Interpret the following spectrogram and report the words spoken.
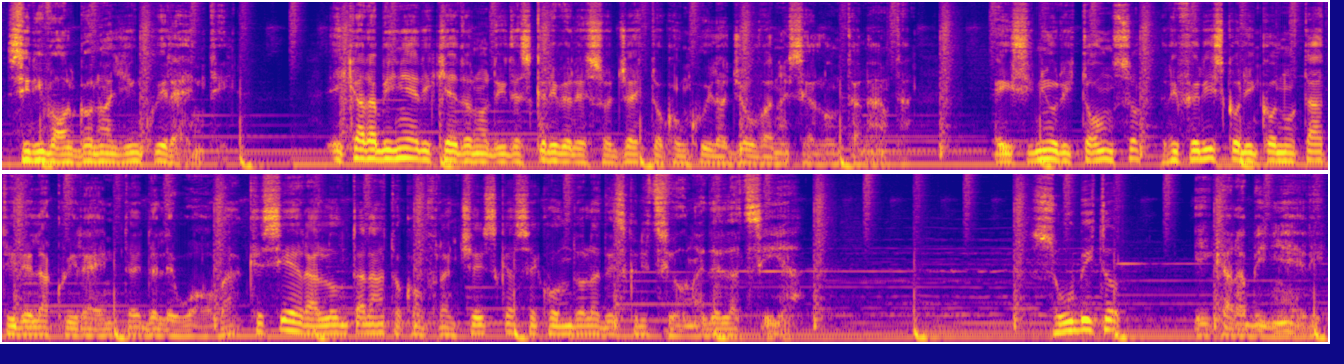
si rivolgono agli inquirenti. I carabinieri chiedono di descrivere il soggetto con cui la giovane si è allontanata e i signori Tonso riferiscono i connotati dell'acquirente delle uova che si era allontanato con Francesca secondo la descrizione della zia. Subito i carabinieri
